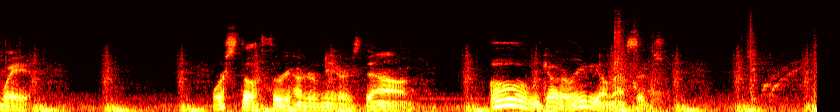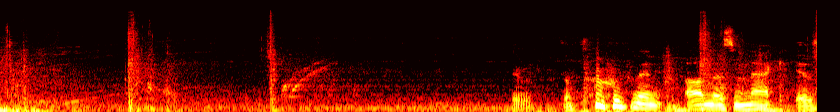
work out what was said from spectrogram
Wait. We're still 300 meters down. Oh, we got a radio message. Dude, the movement on this mech is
